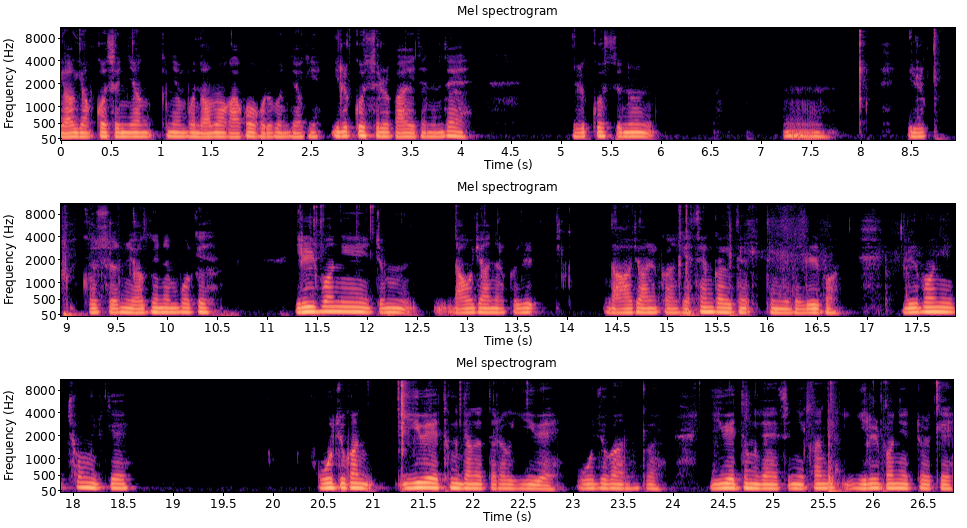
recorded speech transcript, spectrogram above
여기 연꽃은 그냥 그냥 뭐 넘어가고 그리고 여기 일꽃수를 봐야 되는데 일꽃수는 음 일꽃수는 여기는 뭐 이렇게 1번이 좀 나오지 않을까 일, 나오지 않을까 이렇게 생각이 듭니다. 1번 1번이 총 이렇게 5주간 2회 등장했더라고 2회 5주간 그 2회 등장했으니까 1번이 또 이렇게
